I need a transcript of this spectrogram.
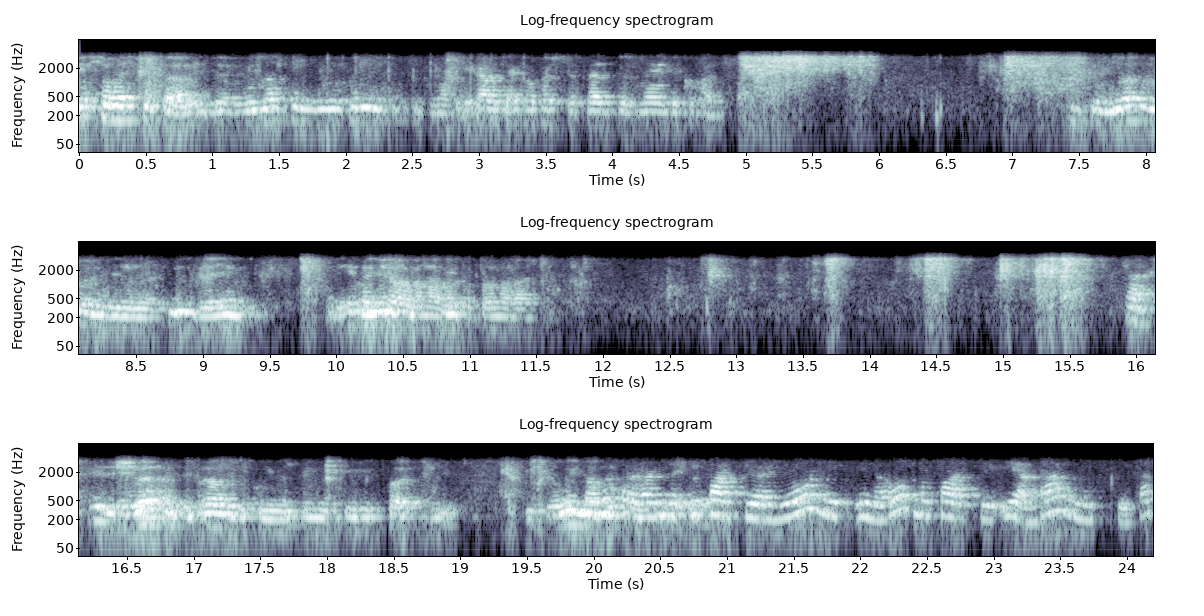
Якщо вас цікавить, будь ласка, виходіть. Цікаво, як ви хочете стати з неї документ. Владу людину ми здаємо. Згідно чого вона вас уповноважена? Так, слідчі зібрали документи ми від партії. Ви на і партію регіонів, і народну партію, і аграрну, і так?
